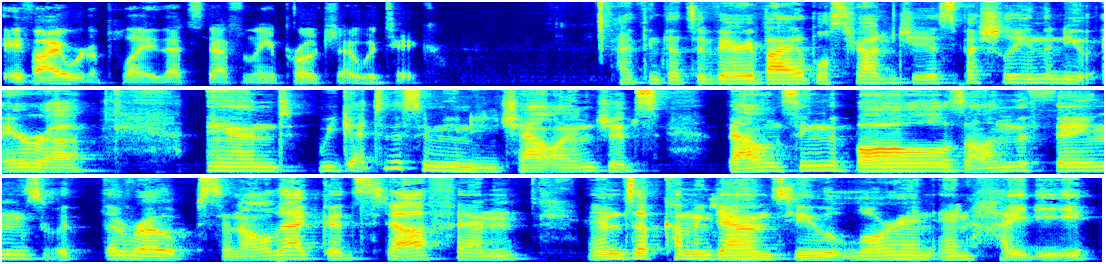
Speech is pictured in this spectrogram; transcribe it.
if I were to play, that's definitely approach I would take. I think that's a very viable strategy, especially in the new era. And we get to this immunity challenge. It's balancing the balls on the things with the ropes and all that good stuff, and ends up coming down to Lauren and Heidi.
